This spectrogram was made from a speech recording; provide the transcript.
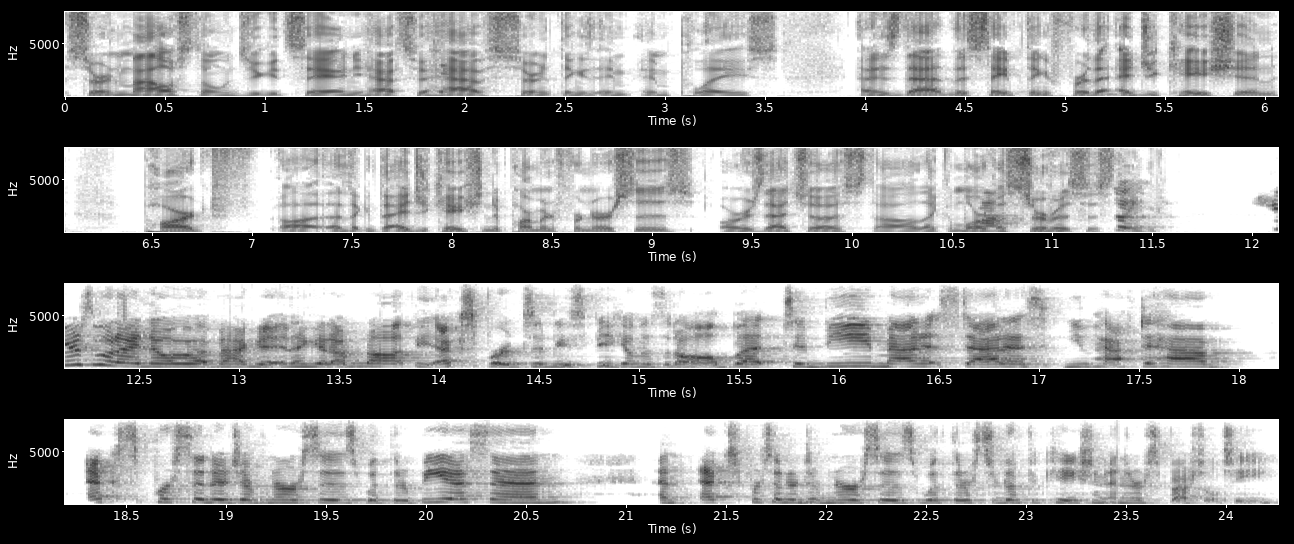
certain milestones, you could say, and you have to have certain things in, in place. And is that the same thing for the education part, uh, like the education department for nurses, or is that just uh, like a more of a uh, services thing? here's what I know about magnet. And again, I'm not the expert to be speaking on this at all, but to be magnet status, you have to have X percentage of nurses with their BSN and X percentage of nurses with their certification and their specialty.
